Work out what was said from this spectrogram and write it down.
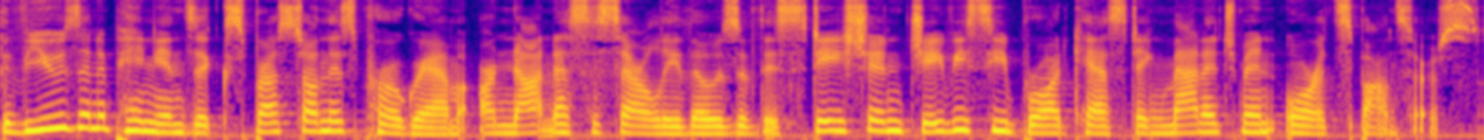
The views and opinions expressed on this program are not necessarily those of this station, JVC Broadcasting Management, or its sponsors.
